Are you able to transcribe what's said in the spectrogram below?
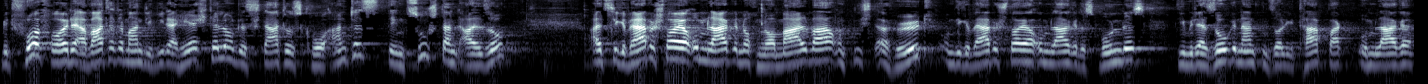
Mit Vorfreude erwartete man die Wiederherstellung des Status quo ante, den Zustand also, als die Gewerbesteuerumlage noch normal war und nicht erhöht um die Gewerbesteuerumlage des Bundes, die mit der sogenannten Solidarpaktumlage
